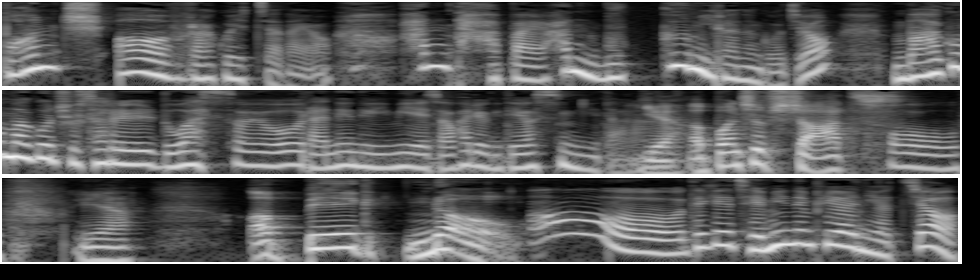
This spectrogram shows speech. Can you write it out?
bunch of라고 했잖아요. 한 다발, 한 묶음이라는 거죠. 마구마구 주사를 놓았어요라는 의미에서 활용이 되었습니다. Yeah, a bunch of shots. 오, Yeah. A big no. 오, 되게 재미있는 표현이었죠.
